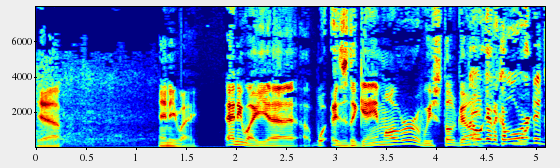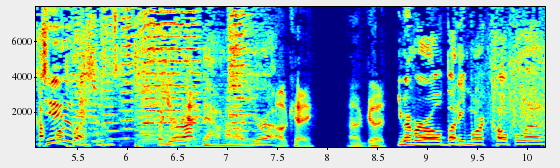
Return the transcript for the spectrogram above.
Yeah. Anyway, anyway, uh, w- is the game over? Are we still going? No, we got a couple, more, Four to couple more questions. But you're up now, Howard. You're up. Okay. Oh, good. You remember our old buddy Mark Coppola?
